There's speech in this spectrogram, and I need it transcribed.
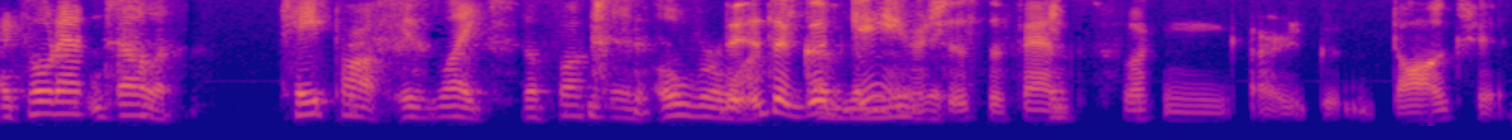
I told Annabella, K-pop is like the fucking Overwatch. It's a good game. Music. It's just the fans fucking are dog shit.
